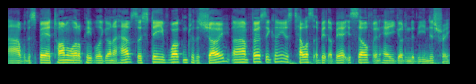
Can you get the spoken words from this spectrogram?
uh, with the spare time a lot of people are going to have. So, Steve, welcome to the show. Um, firstly, can you just tell us a bit about yourself and how you got into the industry?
